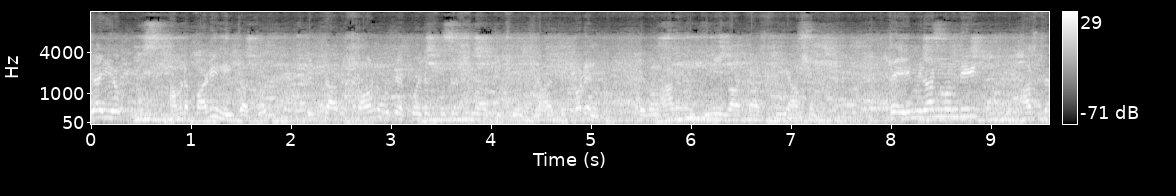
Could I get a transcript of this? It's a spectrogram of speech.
যাই হোক, আমরা পারিনি তত কিন্তু তাদের সহানুভূতি পুজোর সময় কিছু সাহায্য করেন এবং আর তিনি বা তার আসেন। তো এই মিলন মন্দির আস্তে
